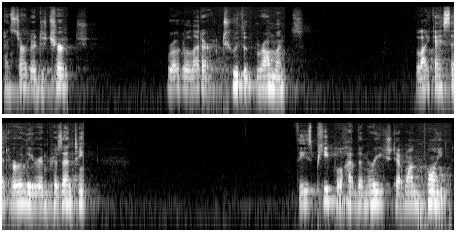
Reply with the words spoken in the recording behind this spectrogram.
and started a church, wrote a letter to the Romans. Like I said earlier in presenting, these people have been reached at one point.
